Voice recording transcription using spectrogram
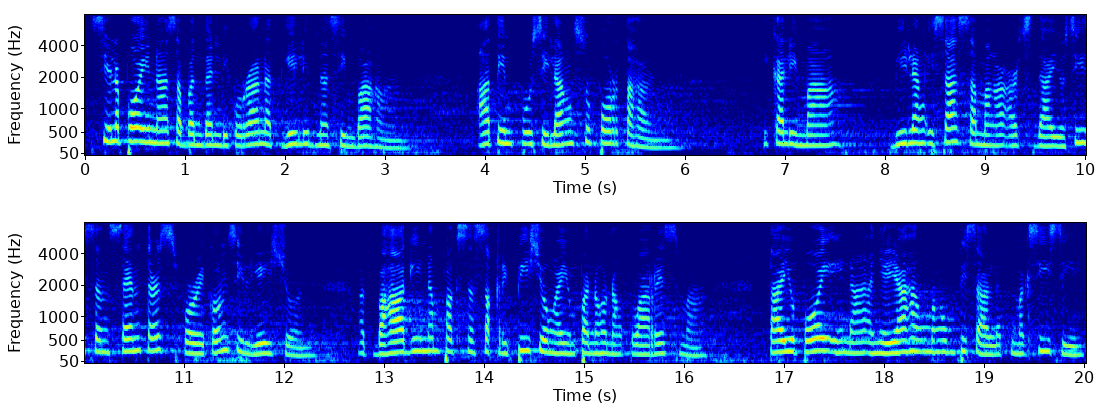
Sila po ay nasa bandang likuran at gilid ng simbahan. Atin po silang suportahan. Ikalima, bilang isa sa mga Archdiocesan Centers for Reconciliation at bahagi ng pagsasakripisyo ngayong panahon ng Kwaresma, tayo po ay inaanyayahang mangumpisal at magsisi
